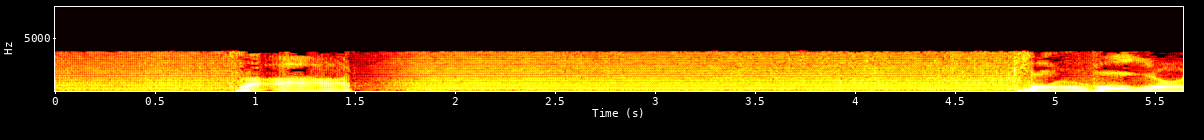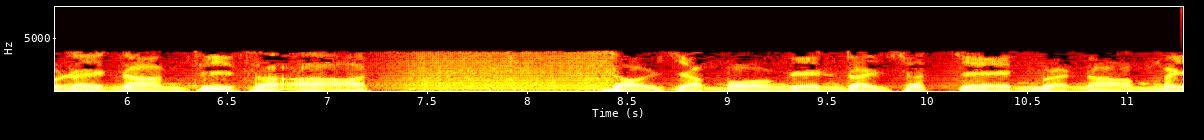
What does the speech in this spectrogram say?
ำสะอาด สิ่งที่อยู่ในน้ำที่สะอาด เราจะมองเห็นได้ชัดเจนเมื่อน้ำไม่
